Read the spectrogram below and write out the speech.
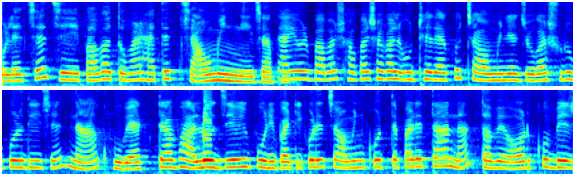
বলেছে যে, বাবা, তোমার হাতে চাউমিন নিয়ে যাব। তাই ওর বাবা সকাল সকাল উঠে দেখো চাউমিনের জোগাড় শুরু করে দিয়েছে। না, খুব একটা ভালো যে ওই পরিপাটি করে চাউমিন করতে পারে তা না, তবে অর্ক বেশ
